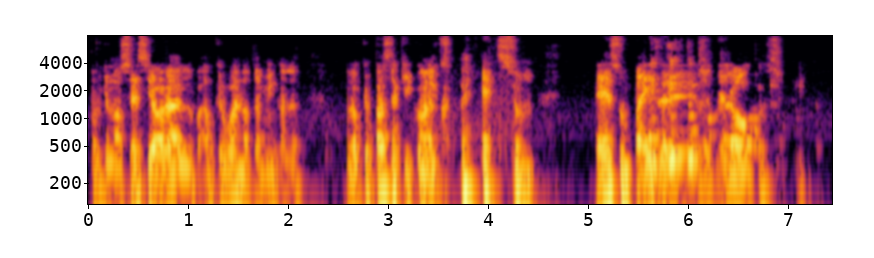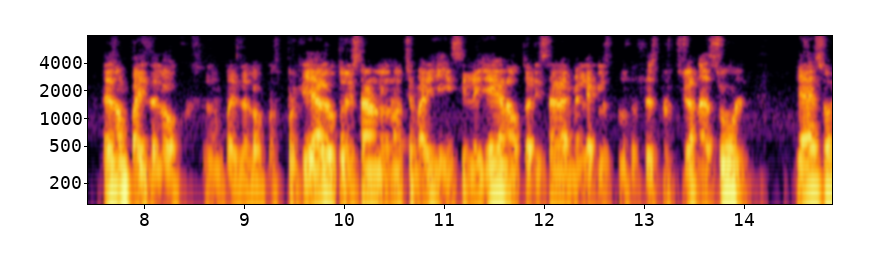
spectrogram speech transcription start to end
porque no sé si ahora, aunque bueno, también con, lo que pasa aquí con el es un, es un país de, locos. Es un país de locos, es un país de locos, porque ya le autorizaron la noche amarilla y si le llegan a autorizar a Melec la explosión azul, ya eso,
